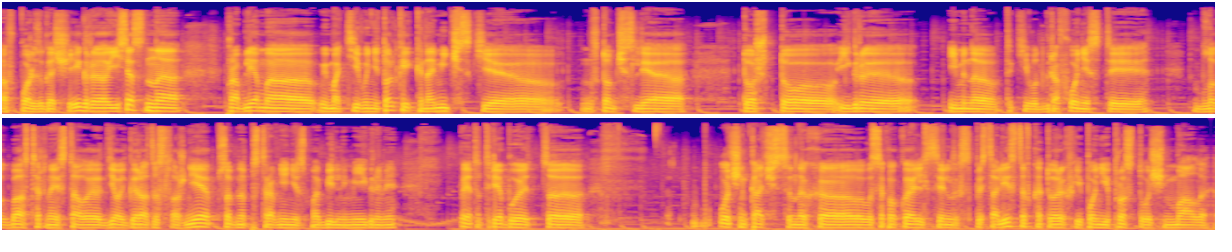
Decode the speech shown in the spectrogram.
в пользу гача-игр. Естественно, проблема и мотивы не только экономические, но в том числе то, что игры именно такие вот графонистые, блокбастерные стало делать гораздо сложнее, особенно по сравнению с мобильными играми. Это требует очень качественных, э, высококвалифицированных специалистов, которых в Японии просто очень мало.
